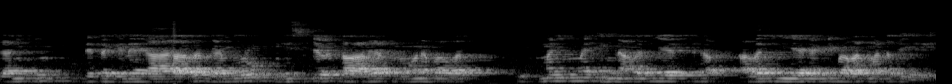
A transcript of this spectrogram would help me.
දැනීම දෙතගෙන යාර ගැඹුරු නිශ්චල කාර්යයක් නොවන බව ඉක්මනින්ම ඉන්න අවදිය අවදිය හැකි බවක් මට තේරේ.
